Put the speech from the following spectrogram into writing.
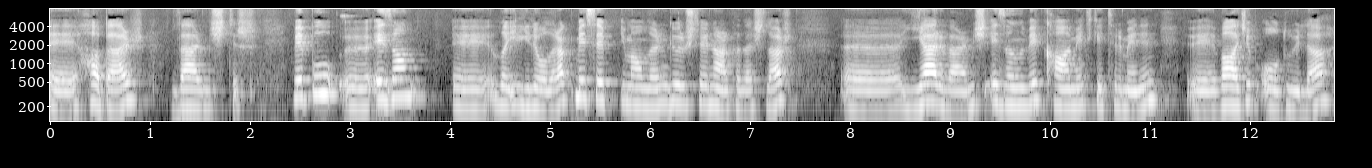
e, haber vermiştir. Ve bu e, ezanla ilgili olarak mezhep imamların görüşlerini arkadaşlar yer vermiş. Ezanı ve kâmet getirmenin e, vacip olduğuyla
